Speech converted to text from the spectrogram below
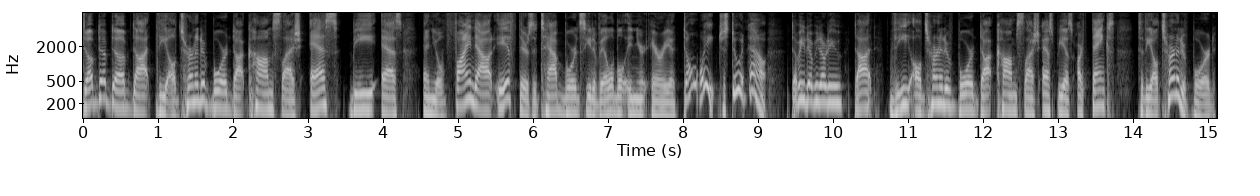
www.thealternativeboard.com slash SBS and you'll find out if there's a tab board seat available in your area. Don't wait, just do it now www.thealternativeboard.com slash SBS. Our thanks to the Alternative Board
